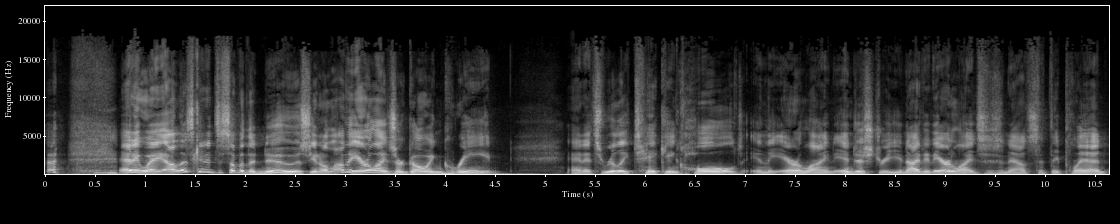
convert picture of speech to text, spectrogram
anyway, uh, let's get into some of the news. You know, a lot of the airlines are going green, and it's really taking hold in the airline industry. United Airlines has announced that they plan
